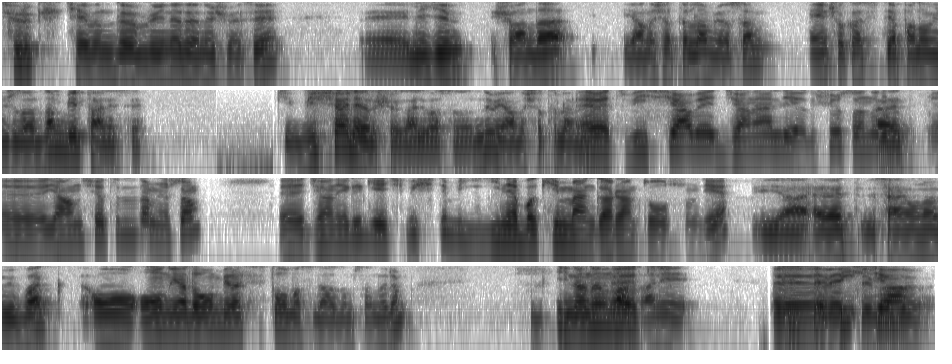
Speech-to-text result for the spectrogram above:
Türk Kevin De Bruyne dönüşmesi e, ligin şu anda yanlış hatırlamıyorsam en çok asist yapan oyunculardan bir tanesi. Vişya ile yarışıyor galiba sanırım değil mi? Yanlış hatırlamıyorum. Evet Vişya ve Caner ile yarışıyor. Sanırım evet. e, yanlış hatırlamıyorsam e, Caner'i geçmişti. Bir yine bakayım ben garanti olsun diye. Ya evet sen ona bir bak. O 10 ya da 11 asist olması lazım sanırım. İnanılmaz. Evet. Hani kimse ee, beklemiyordu.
